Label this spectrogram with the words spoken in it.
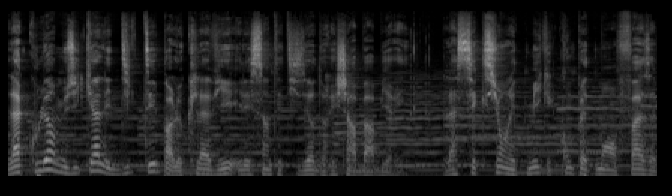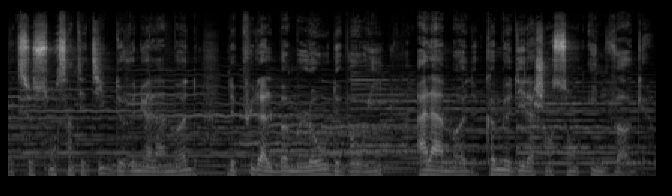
La couleur musicale est dictée par le clavier et les synthétiseurs de Richard Barbieri. La section rythmique est complètement en phase avec ce son synthétique devenu à la mode depuis l'album Low de Bowie, à la mode, comme le dit la chanson In Vogue.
